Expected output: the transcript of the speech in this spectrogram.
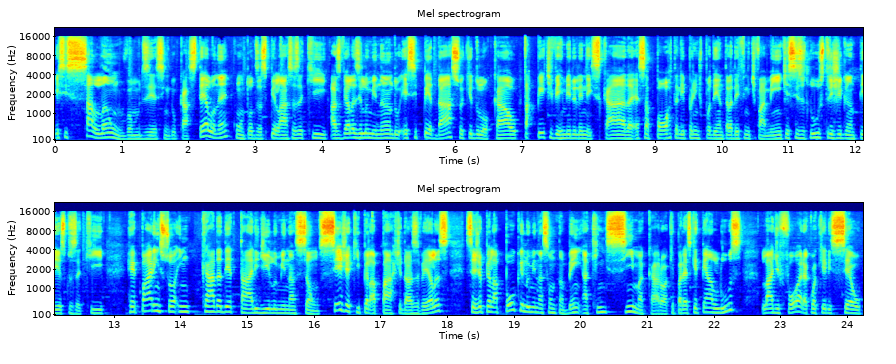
esse salão, vamos dizer assim, do castelo, né, com todas as pilastras aqui, as velas iluminando esse pedaço aqui do local, tapete vermelho ali na escada, essa porta ali para a gente poder entrar definitivamente, esses lustres gigantescos aqui. Reparem só em cada detalhe de iluminação, seja aqui pela parte das velas, seja pela pouca iluminação também aqui em cima, cara, ó, que parece que tem a luz lá de fora com aquele céu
